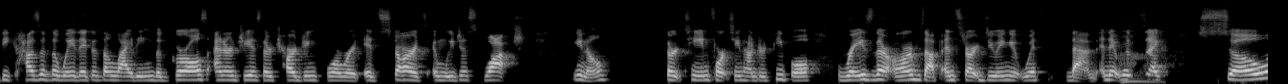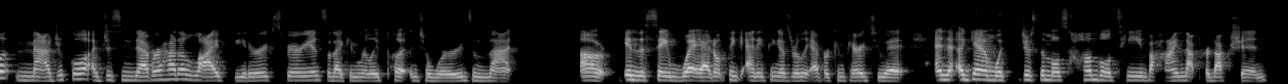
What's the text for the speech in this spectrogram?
because of the way they did the lighting the girls energy as they're charging forward it starts and we just watched you know 13 1400 people raise their arms up and start doing it with them and it was like so magical i've just never had a live theater experience that i can really put into words and that uh, in the same way i don't think anything has really ever compared to it. And again with just the most humble team behind that production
